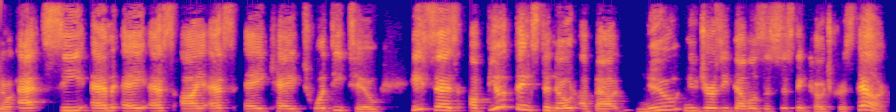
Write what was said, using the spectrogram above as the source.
know, at CMASISAK22. He says a few things to note about new New Jersey Devils assistant coach Chris Taylor.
